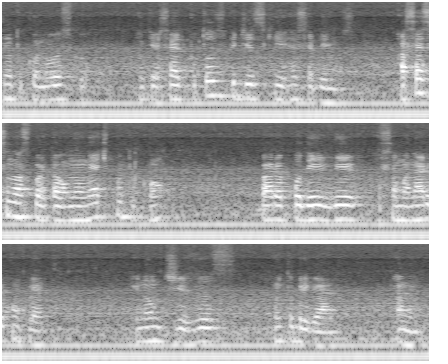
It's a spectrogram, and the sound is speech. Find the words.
junto conosco, intercedem por todos os pedidos que recebemos. Acesse o nosso portal nonet.com para poder ver o semanário completo. Em nome de Jesus, muito obrigado. Amém.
